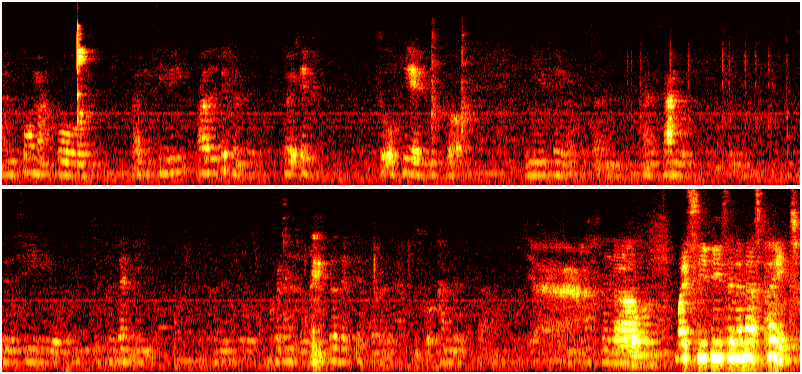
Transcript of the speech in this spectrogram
um, format for like a CV, are there differences? So if sort of here you've got in the UK like a certain kind of standard to, to the CV or to presenting kind of your credentials, does it differ if you've got candidates that are essay or My CV's in MS Paint.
